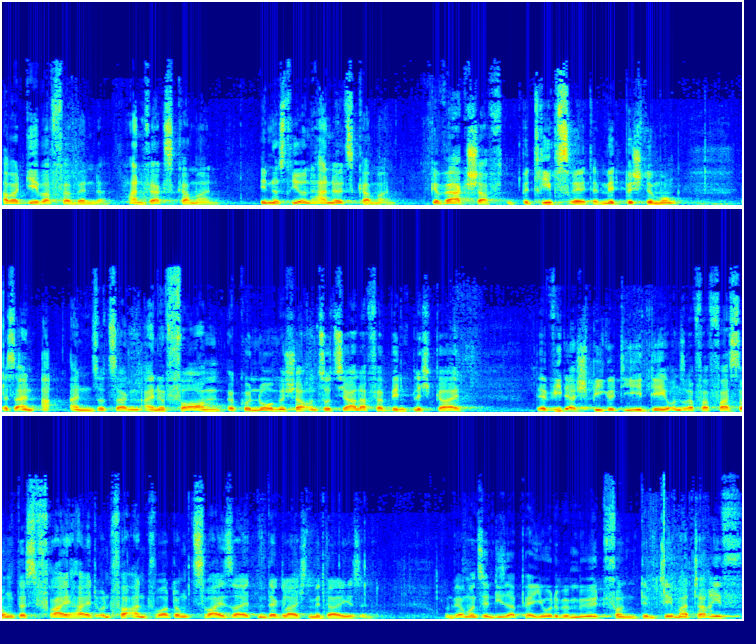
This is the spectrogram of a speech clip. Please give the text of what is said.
Arbeitgeberverbände, Handwerkskammern, Industrie- und Handelskammern, Gewerkschaften, Betriebsräte, Mitbestimmung ist ein, ein, sozusagen eine Form ökonomischer und sozialer Verbindlichkeit, der widerspiegelt die Idee unserer Verfassung, dass Freiheit und Verantwortung zwei Seiten der gleichen Medaille sind. Und wir haben uns in dieser Periode bemüht, von dem Thema Tarif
